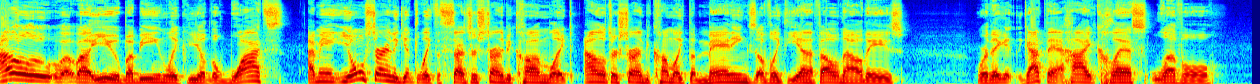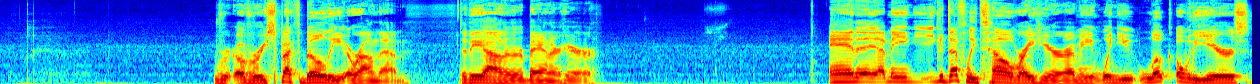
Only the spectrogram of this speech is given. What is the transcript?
I don't know about you, but being like you know the Watts, I mean, you're almost starting to get to like the sense they're starting to become like I don't know if they're starting to become like the Mannings of like the NFL nowadays, where they got that high class level of respectability around them that they got under their banner here. And uh, I mean, you could definitely tell right here. I mean, when you look over the years,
